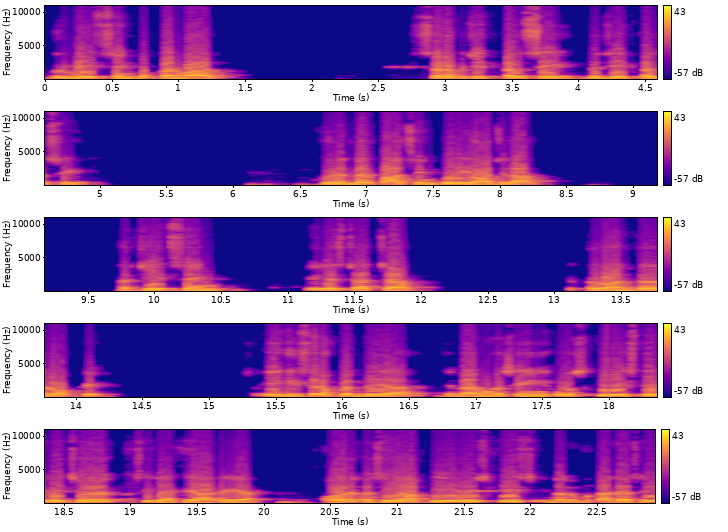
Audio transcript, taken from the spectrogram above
ਗੁਰਮੀਤ ਸਿੰਘ ਬੁੱਕਨਵਾਲ ਸਰਬਜੀਤ ਕਲਸੀ, ਦਲਜੀਤ ਕਲਸੀ, ਗੁਰਿੰਦਰਪਾਲ ਸਿੰਘ ਗੁਰੀ ਔਜਲਾ, ਹਰਜੀਤ ਸਿੰਘ ਇਲਿਸ ਚਾਚਾ ਤੇ ਕੁਲਵੰਤ ਰੋਕੇ। ਸੋ ਇਹੀ ਸਿਰਫ ਬੰਦੇ ਆ ਜਿਨ੍ਹਾਂ ਨੂੰ ਅਸੀਂ ਉਸ ਕੇਸ ਦੇ ਵਿੱਚ ਅਸੀਂ ਲੈ ਕੇ ਆ ਰਹੇ ਆ ਔਰ ਅਸੀਂ ਆਪਦੀ ਉਸ ਕੇਸ ਇਹਨਾਂ ਨੂੰ ਬਕਾਇਦਾ ਅਸੀਂ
